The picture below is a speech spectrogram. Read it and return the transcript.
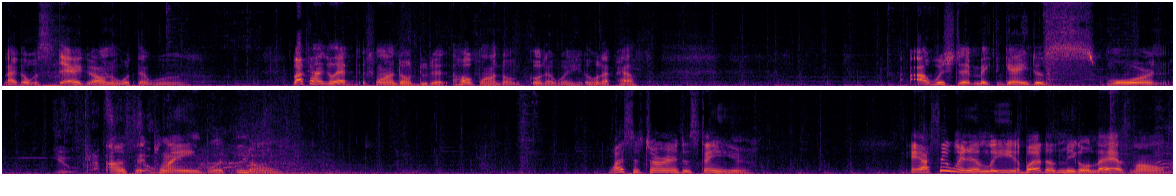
like I was staggered. I don't know what that was. But I'm kind of glad one don't do that. I hope one don't go that way, over that path. I wish that make the game just more, I don't say plain, but you know. Why is the turn just staying here? Yeah, I see when it lead, but that doesn't mean it gonna last long.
